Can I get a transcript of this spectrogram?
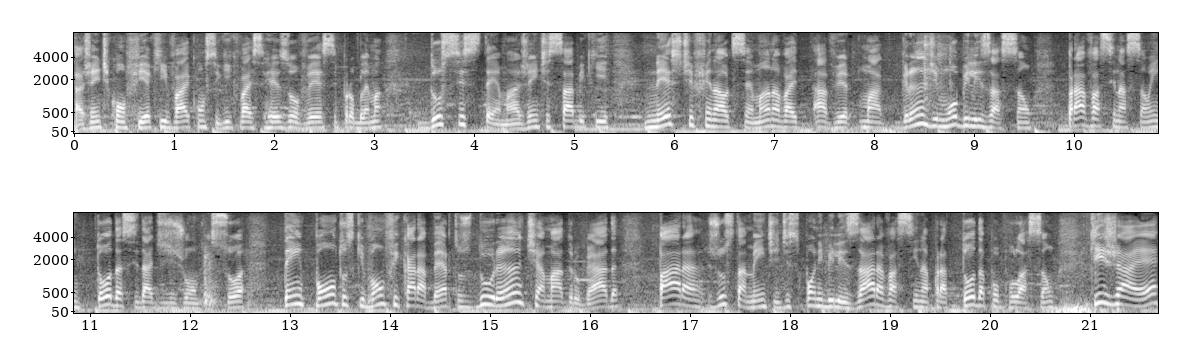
A gente confia que vai conseguir, que vai se resolver esse problema do sistema. A gente sabe que neste final de semana vai haver uma grande mobilização para vacinação em toda a cidade de João Pessoa. Tem pontos que vão ficar abertos durante a madrugada para justamente disponibilizar a vacina para toda a população que já é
